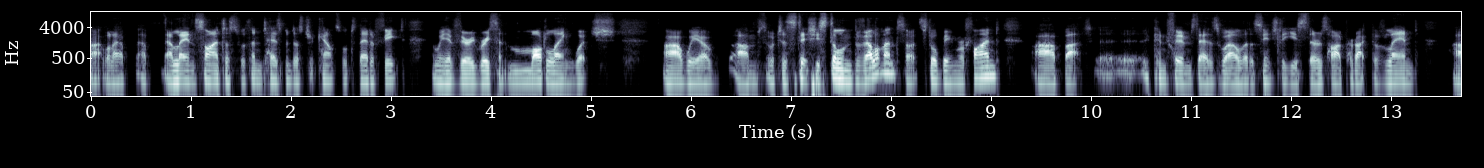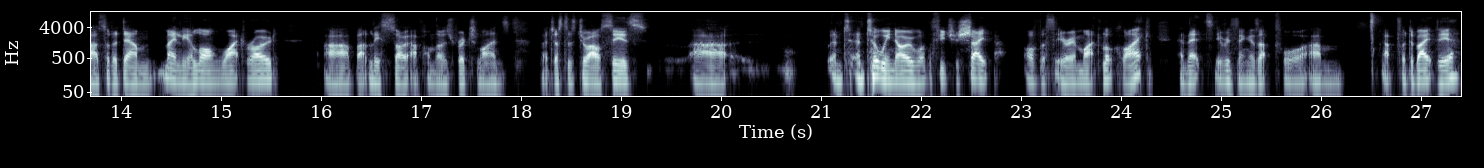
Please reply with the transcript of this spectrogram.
uh, well, our, our, land scientists within Tasman District Council to that effect, and we have very recent modelling which. Uh, um, so- which is still in development, so it's still being refined, uh, but uh, it confirms that as well. That essentially, yes, there is high productive land uh, sort of down mainly along White Road, uh, but less so up on those ridge lines. But just as Joel says, uh, unt- until we know what the future shape of this area might look like, and that's everything is up for um, up for debate there,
